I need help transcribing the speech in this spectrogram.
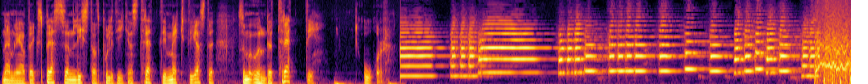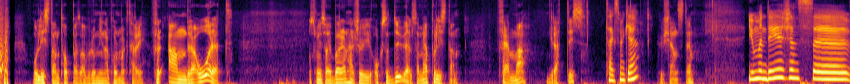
Nämligen att Expressen listat politikens 30 mäktigaste som är under 30 år. Och listan toppas av Romina Pourmokhtari för andra året. Och som jag sa i början här så är ju också du Elsa med på listan. Femma, grattis. Tack så mycket. Hur känns det? Jo men det känns eh,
